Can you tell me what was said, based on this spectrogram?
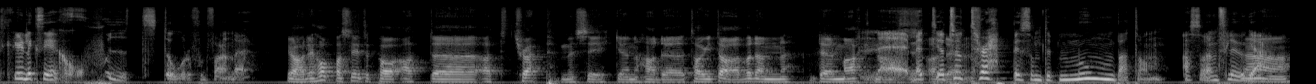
Skrillex är skitstor fortfarande. Jag hade hoppats lite på att, uh, att trap-musiken hade tagit över den, den marknads... Nej men jag tror trap är som typ mumbaton. Alltså en fluga. Ja.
